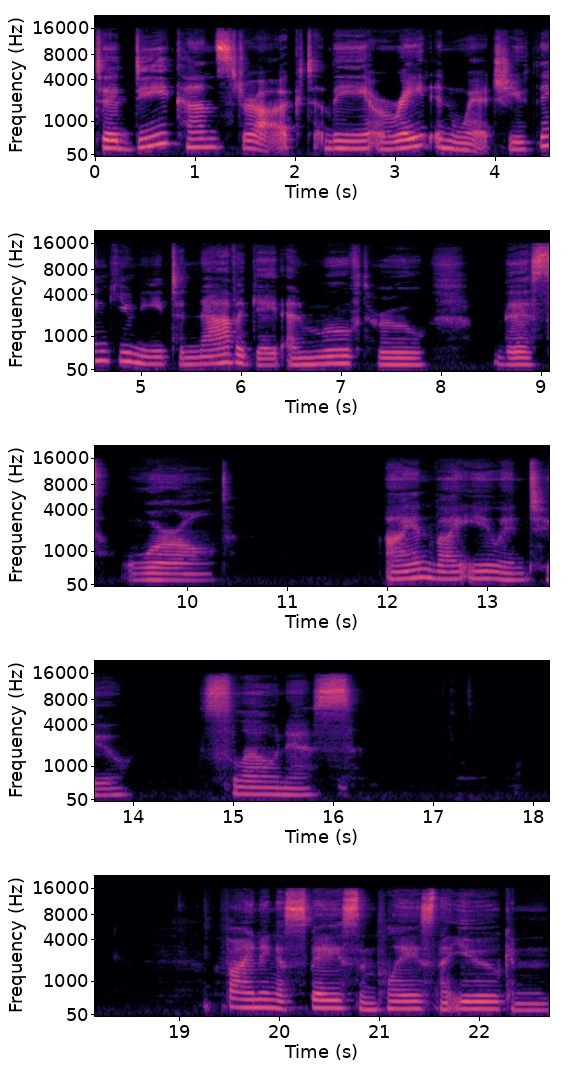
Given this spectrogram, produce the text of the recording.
to deconstruct the rate in which you think you need to navigate and move through this world. I invite you into slowness finding a space and place that you can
